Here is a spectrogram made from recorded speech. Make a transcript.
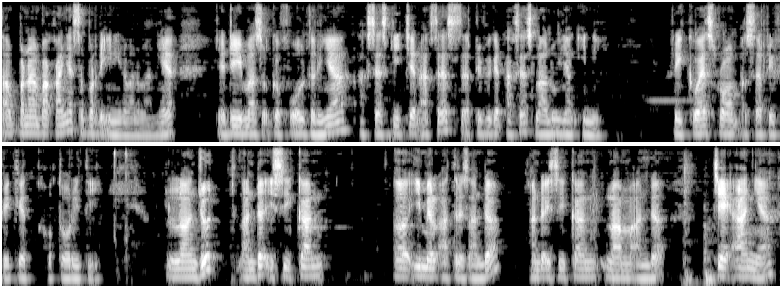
Penampakannya seperti ini teman-teman ya. Jadi masuk ke foldernya akses Keychain Access Certificate Access lalu yang ini. Request from a Certificate Authority Lanjut, Anda isikan uh, email address Anda, Anda isikan nama Anda, CA-nya,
